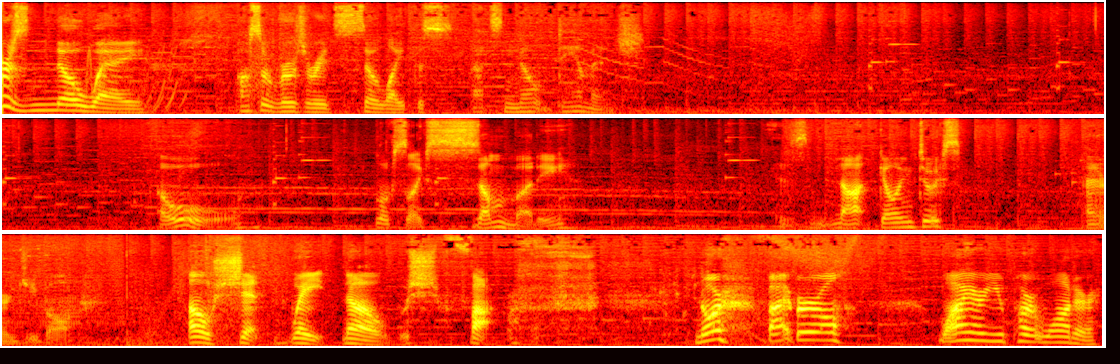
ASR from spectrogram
There is no way. Also, Roserade's so light, this that's no damage. Oh. Looks like somebody is not going to ex energy ball. Oh shit! Wait, no. Sh fuck. Nor Fiberl, why are you part water?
